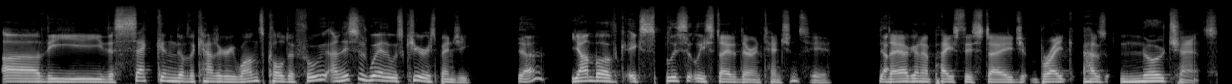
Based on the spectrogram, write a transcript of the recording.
uh, the the second of the category ones, Col de Feu, and this is where it was curious, Benji. Yeah. Yambo have explicitly stated their intentions here. Yeah. They are going to pace this stage. Break has no chance.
